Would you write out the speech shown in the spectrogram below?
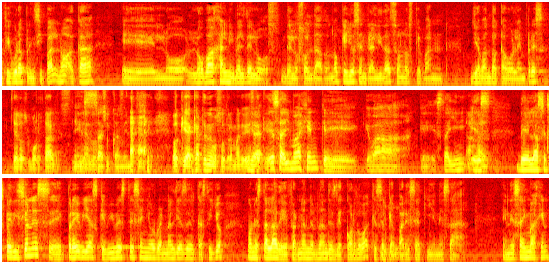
figura principal, ¿no? Acá eh, lo, baja al nivel de los de los soldados, ¿no? Que ellos en realidad son los que van llevando a cabo la empresa. De los mortales. Exactamente. ok, acá tenemos otra, Mario. esa imagen que, va, que está ahí es de las expediciones eh, previas que vive este señor Bernal Díaz del Castillo. Bueno, está la de Fernando Hernández de Córdoba, que es el que aparece aquí en esa, en esa imagen,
